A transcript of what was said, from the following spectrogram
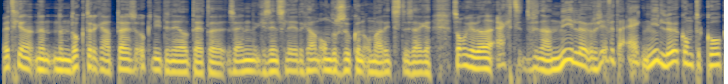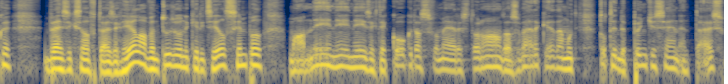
weet je, een, een, dokter gaat thuis ook niet de hele tijd uh, zijn gezinsleden gaan onderzoeken om maar iets te zeggen. Sommigen willen echt, vinden dat niet leuk. Roger vindt dat eigenlijk niet leuk om te koken bij zichzelf thuis. Zegt heel af en toe zo'n keer iets heel simpel. Maar nee, nee, nee, zegt hij, koken dat is voor mij een restaurant, dat is werken, dat moet tot in de puntjes zijn en thuis.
